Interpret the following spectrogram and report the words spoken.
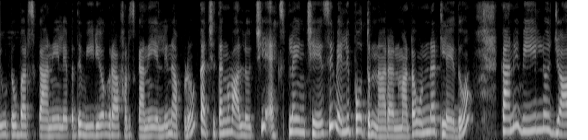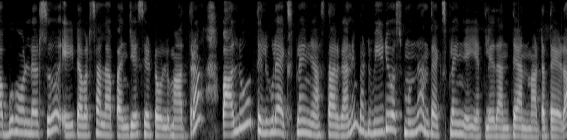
యూట్యూబర్స్ కానీ లేకపోతే వీడియోగ్రాఫర్స్ కానీ వెళ్ళినప్పుడు ఖచ్చితంగా వాళ్ళు వచ్చి ఎక్స్ప్లెయిన్ చేసి వెళ్ళిపోతున్నారు అనమాట ఉండట్లేదు. కానీ వీళ్ళు జాబ్ హోల్డర్స్ ఎయిట్ అవర్స్ అలా పనిచేసేటోళ్ళు మాత్రం వాళ్ళు తెలుగులో ఎక్స్ప్లెయిన్ చేస్తారు కానీ బట్ వీడియోస్ ముందు అంత ఎక్స్ప్లెయిన్ చేయట్లేదు అంతే అనమాట తేడా.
